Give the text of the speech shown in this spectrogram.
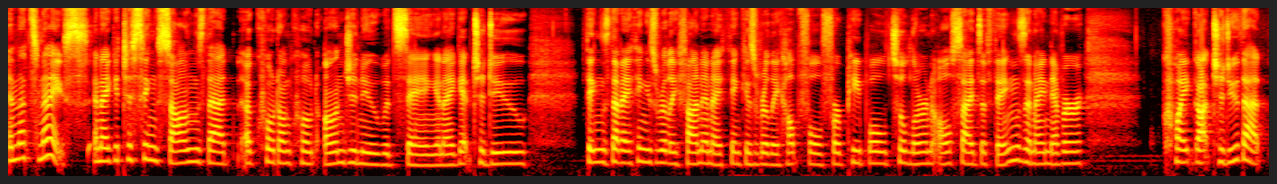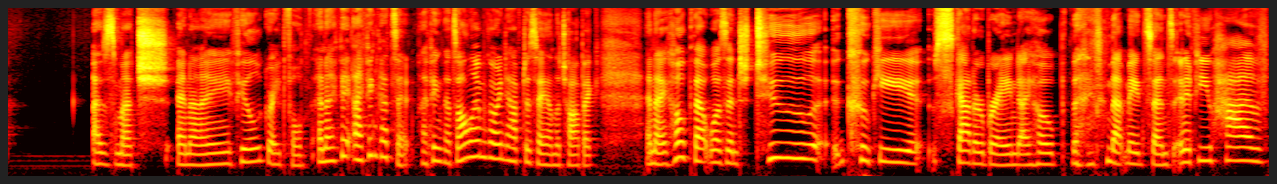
And that's nice. And I get to sing songs that a quote unquote ingenue would sing, and I get to do things that I think is really fun and I think is really helpful for people to learn all sides of things. And I never quite got to do that as much and I feel grateful. And I think I think that's it. I think that's all I'm going to have to say on the topic. And I hope that wasn't too kooky scatterbrained. I hope that that made sense. And if you have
